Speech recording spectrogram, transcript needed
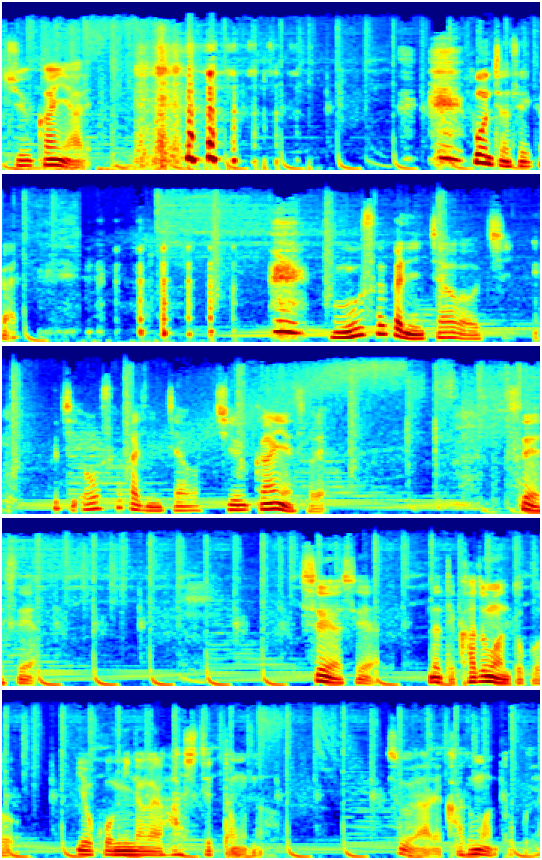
中間や、あれ。ポンちゃん正解。大阪人ちゃうわ、うち。うち大阪人ちゃうわ。中間や、それ。そやそや。そやそや。だって角間のとこ横見ながら走ってったもんな。すごい、あれ角間のとこや。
